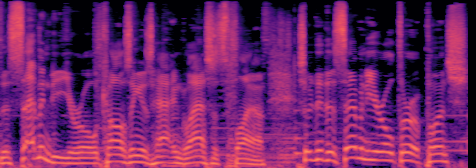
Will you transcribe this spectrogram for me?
the 70 year old, causing his hat and glasses to fly off. So did the 70 year old throw a punch?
